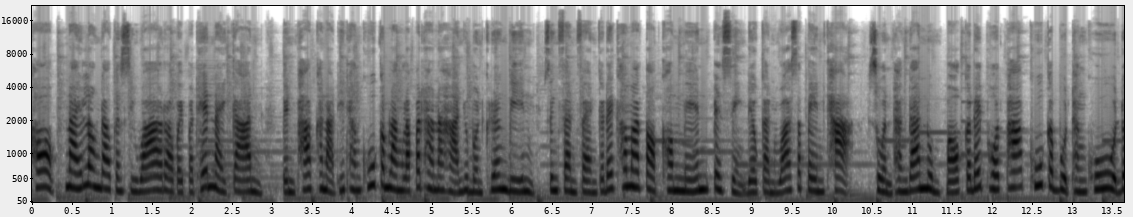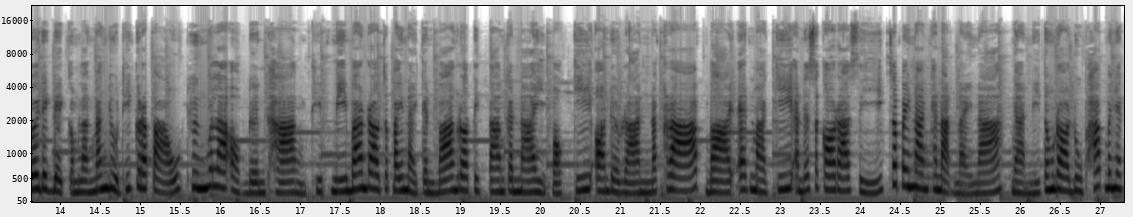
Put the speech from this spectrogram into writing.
คอกไหนลองเดากันสิว่าเราไปประเทศไหนกัน เป็นภาพขณะที่ทั้งคู่กำลังรับประทานอาหารอยู่บนเครื่องบิน ซึ่งแฟนๆ ก็ได้เข้ามาตอบคอมเมนต์เป็นเสียงเดียวกันว่าสเปนค่ะ ส่วนทางด้านหนุ่มป๊อกก็ได้โพสต์ภาพคู่กับบุตรทั้งคู่ โดยเด็กๆกำลังนั่งอยู่ที่กระเป๋า ถึงเวลาออกเดินทางทริปนี้บ้านเราจะไปไหนกันบ้างรอติดตามกันใน p o c k y on the run นนะครับ by at m a r k y underscore ราศีจะไปนานขนาดไหนนะ งานนี้ต้องรอดูภาพบรรยา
